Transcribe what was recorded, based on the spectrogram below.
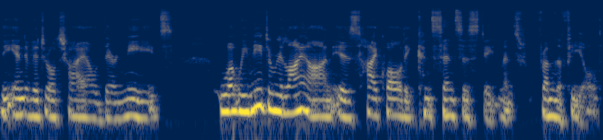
the individual child, their needs. What we need to rely on is high quality consensus statements from the field.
